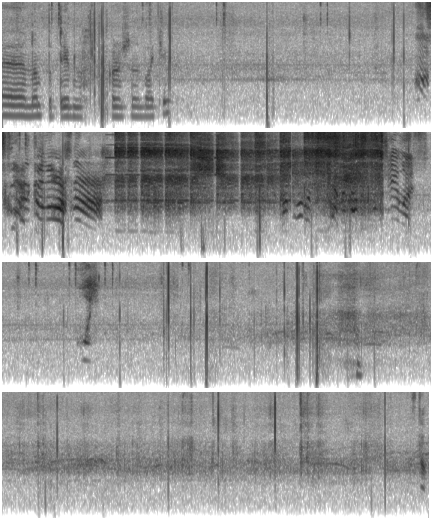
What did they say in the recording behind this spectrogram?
Е, нам потрібно покажу на баті. Ну сколько! Ой, стоп.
